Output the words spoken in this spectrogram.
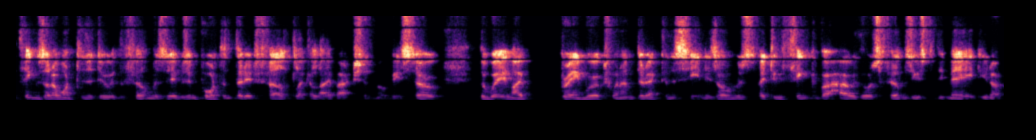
things that I wanted to do with the film was it was important that it felt like a live action movie. So the way my brain works when I'm directing a scene is always I do think about how those films used to be made. You know,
